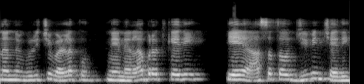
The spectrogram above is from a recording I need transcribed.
నన్ను విడిచి వెళ్ళకు నేనెలా బ్రతికేది? ఏ ఆశతో జీవించేది?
